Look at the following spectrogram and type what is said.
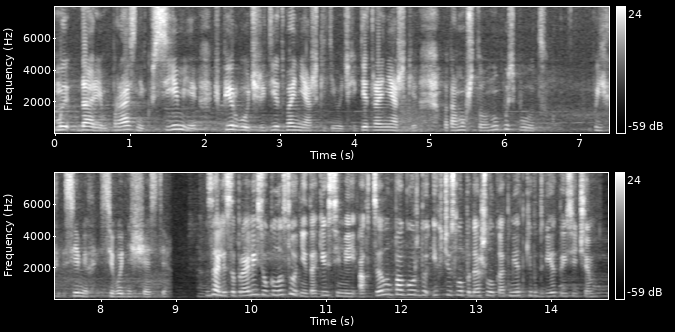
мы дарим праздник в семьи, в первую очередь, где двойняшки девочки, где тройняшки, потому что, ну, пусть будут в их семьях сегодня счастье. В зале собрались около сотни таких семей, а в целом по городу их число подошло к отметке в 2000.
